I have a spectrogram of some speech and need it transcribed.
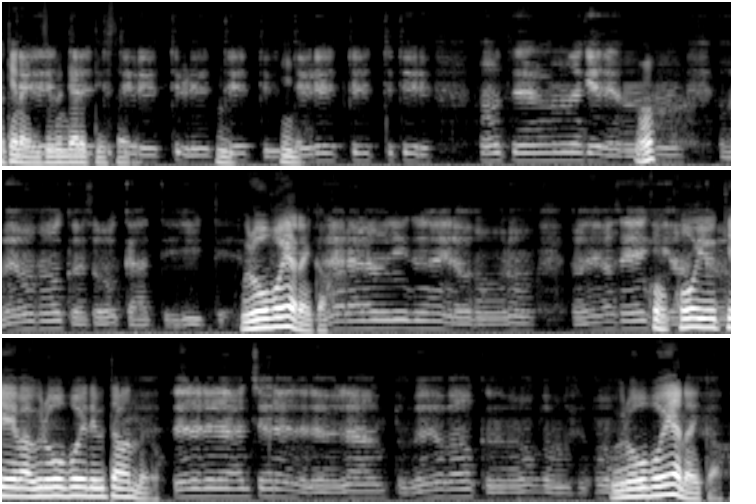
かけないで自分でやるっていうスタイル。うん、いいね。うろ覚えやないか。こうこういう系はうろ覚えで歌わんのよ。うろ覚えやないか。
